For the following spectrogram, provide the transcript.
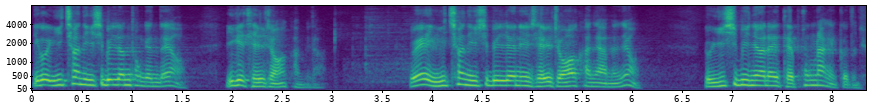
이거 2021년 통계인데요. 이게 제일 정확합니다. 왜 2021년이 제일 정확하냐 하면요. 22년에 대폭락했거든요.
